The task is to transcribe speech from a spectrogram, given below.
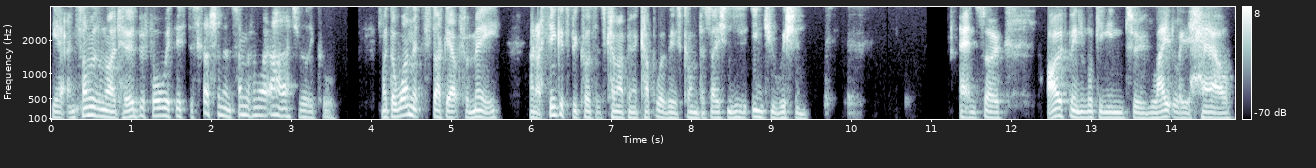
Yeah. And some of them I'd heard before with this discussion, and some of them like, oh, that's really cool. Like the one that stuck out for me, and I think it's because it's come up in a couple of these conversations, is intuition. And so I've been looking into lately how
